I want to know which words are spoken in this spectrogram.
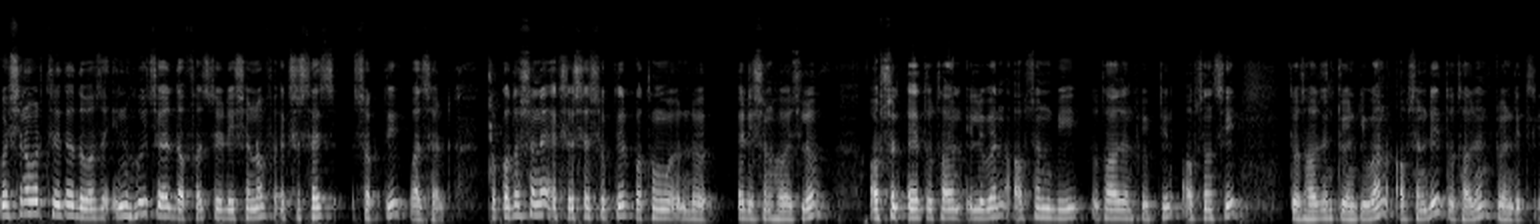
question number থ্রিতে দেওয়া আছে in which year the first edition of exercise Shakti was held তো কত সনে এক্সারসাইজ শক্তির প্রথম এডিশন হয়েছিল? Option A two thousand eleven option B two thousand fifteen option C two thousand twenty one option D two thousand twenty three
